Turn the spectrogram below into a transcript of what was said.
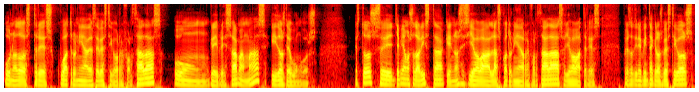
1, 2, 3, 4 unidades de Vestigo reforzadas, un Grey Saman más y dos de Ungors. Estos eh, ya habíamos otra lista que no sé si llevaba las cuatro unidades reforzadas o llevaba tres. Pero esto tiene pinta que los Vestigos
